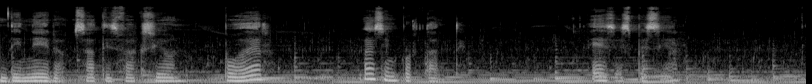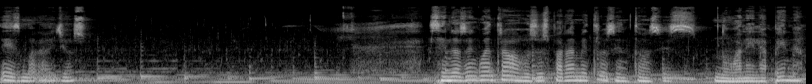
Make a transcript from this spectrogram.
dinero, satisfacción, poder, es importante, es especial, es maravilloso. Si no se encuentra bajo sus parámetros, entonces no vale la pena.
